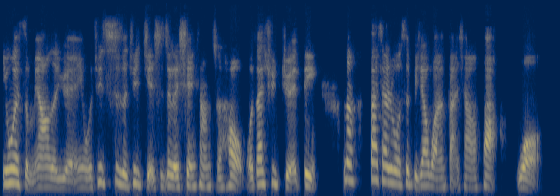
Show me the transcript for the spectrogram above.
因为怎么样的原因？我去试着去解释这个现象之后，我再去决定。那大家如果是比较晚返乡的话，我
